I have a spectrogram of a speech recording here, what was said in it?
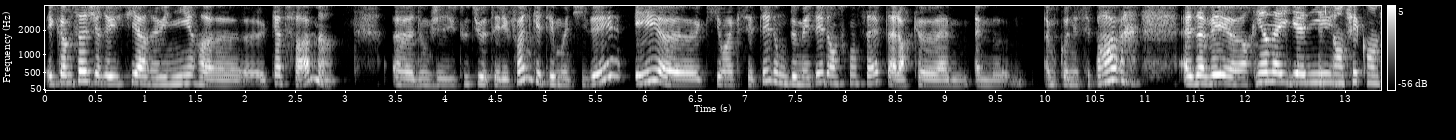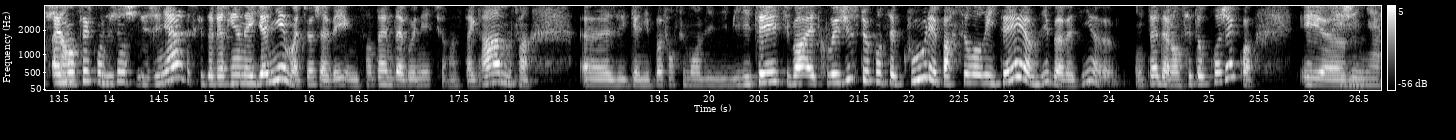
Et comme ça, j'ai réussi à réunir euh, quatre femmes. Euh, donc j'ai eu tout eu au téléphone qui étaient motivées et euh, qui ont accepté donc de m'aider dans ce concept alors qu'elles elles me, me connaissaient pas, elles avaient euh, rien à y gagner. Elles t'ont fait confiance. Elles m'ont fait confiance, c'était génial parce qu'elles avaient rien à y gagner. Moi, tu vois, j'avais une centaine d'abonnés sur Instagram. Enfin, euh, elles gagnaient pas forcément en visibilité, tu vois. Elles trouvaient juste le concept cool et par sororité, on me dit bah vas-y, on t'aide à lancer ton projet quoi. Et, c'est génial.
